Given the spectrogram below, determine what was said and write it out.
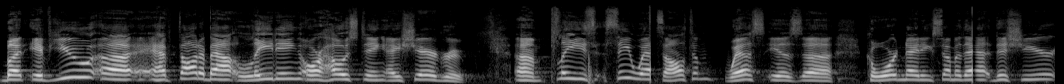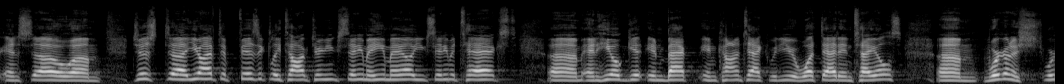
But if you uh, have thought about leading or hosting a share group, um, please see Wes Altum. Wes is uh, coordinating some of that this year. And so um, just, uh, you don't have to physically talk to him. You can send him an email, you can send him a text, um, and he'll get in back in contact with you what that entails. Um, we're going sh- we're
